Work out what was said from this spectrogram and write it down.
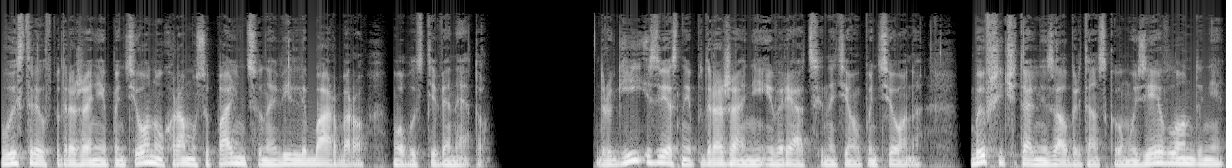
выстроил в подражание пантеону храм-усыпальницу на вилле Барбаро в области Венето. Другие известные подражания и вариации на тему пантеона – бывший читальный зал Британского музея в Лондоне,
